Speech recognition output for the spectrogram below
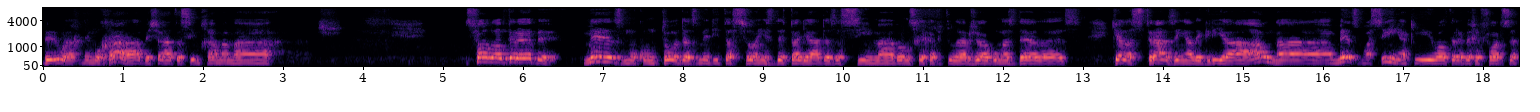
ברוח נמוכה בשעת השמחה ממש. Fala Alter Rebbe, mesmo com todas as meditações detalhadas acima, vamos recapitular já algumas delas, que elas trazem alegria à alma, mesmo assim, aqui o Alter Rebbe reforça,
